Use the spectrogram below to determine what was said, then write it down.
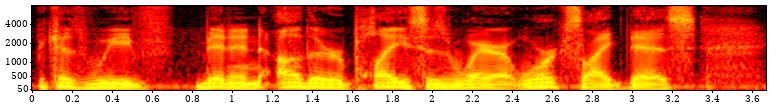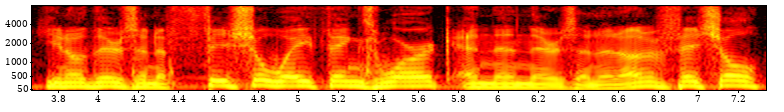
because we've been in other places where it works like this. You know, there's an official way things work, and then there's an unofficial,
